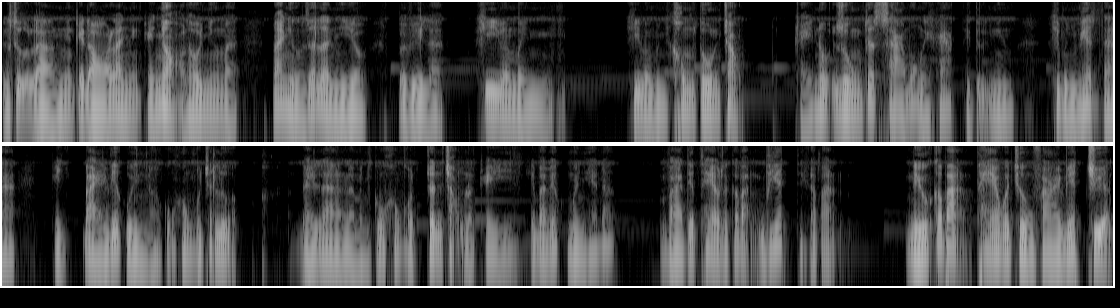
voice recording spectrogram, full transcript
Thực sự là những cái đó là những cái nhỏ thôi nhưng mà nó ảnh hưởng rất là nhiều. Bởi vì là khi mà mình khi mà mình không tôn trọng cái nội dung chất xám của người khác thì tự nhiên khi mình viết ra cái bài viết của mình nó cũng không có chất lượng. Đấy là là mình cũng không có trân trọng là cái cái bài viết của mình hết á. Và tiếp theo là các bạn viết thì các bạn nếu các bạn theo cái trường phái viết truyện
